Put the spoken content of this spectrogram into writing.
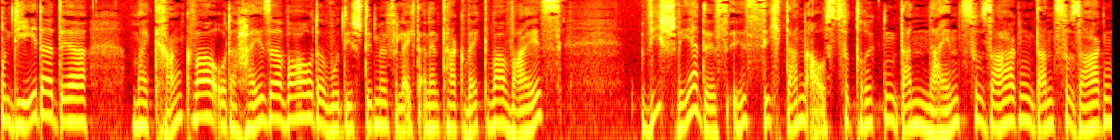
Und jeder, der mal krank war oder heiser war oder wo die Stimme vielleicht einen Tag weg war, weiß, wie schwer das ist, sich dann auszudrücken, dann Nein zu sagen, dann zu sagen,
